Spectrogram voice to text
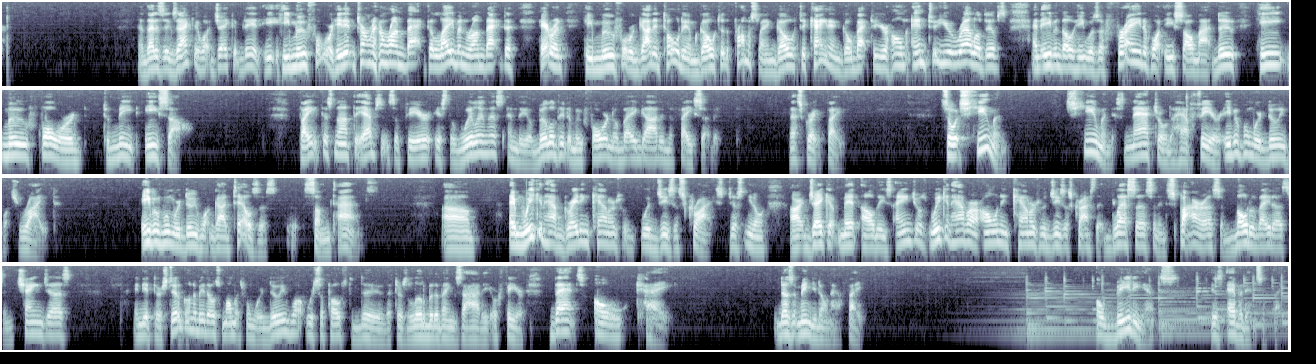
And that is exactly what Jacob did. He, he moved forward. He didn't turn around and run back to Laban, run back to Haran. He moved forward. God had told him, go to the promised land, go to Canaan, go back to your home and to your relatives. And even though he was afraid of what Esau might do, he moved forward to meet Esau. Faith is not the absence of fear, it's the willingness and the ability to move forward and obey God in the face of it. That's great faith. So it's human it's human, it's natural to have fear, even when we're doing what's right, even when we're doing what God tells us sometimes. Um, and we can have great encounters with, with, Jesus Christ. Just, you know, our, Jacob met all these angels. We can have our own encounters with Jesus Christ that bless us and inspire us and motivate us and change us. And yet there's still going to be those moments when we're doing what we're supposed to do that there's a little bit of anxiety or fear. That's okay. It doesn't mean you don't have faith. Obedience is evidence of faith.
